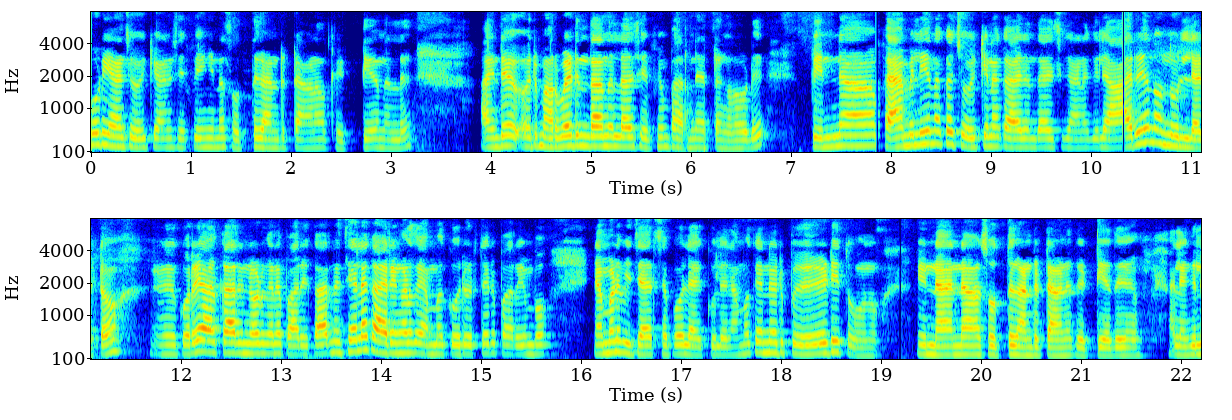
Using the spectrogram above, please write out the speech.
കൂടി ഞാൻ ചോദിക്കുകയാണ് ഷെഫി ഇങ്ങനെ സ്വത്ത് കണ്ടിട്ടാണോ കിട്ടിയതെന്നുള്ളത് അതിന്റെ ഒരു മറുപടി എന്താണെന്നുള്ളത് ഷെഫിയും പറഞ്ഞു തരട്ടെ നിങ്ങളോട്. പിന്നെ ഫാമിലി എന്നൊക്കെ ചോദിക്കുന്ന കാര്യം എന്താ വെച്ചിട്ടാണെങ്കിൽ ആരെന്നൊന്നുമില്ല കേട്ടോ കുറേ ആൾക്കാർ എന്നോട് ഇങ്ങനെ പറയും. കാരണം ചില കാര്യങ്ങൾ നമുക്ക് ഓരോരുത്തർ പറയുമ്പോൾ നമ്മൾ വിചാരിച്ച പോലെ ആയിരിക്കില്ല നമുക്ക് തന്നെ ഒരു പേടി തോന്നും. പിന്നെ എന്നാ സ്വത്ത് കണ്ടിട്ടാണ് കെട്ടിയത്. അല്ലെങ്കിൽ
